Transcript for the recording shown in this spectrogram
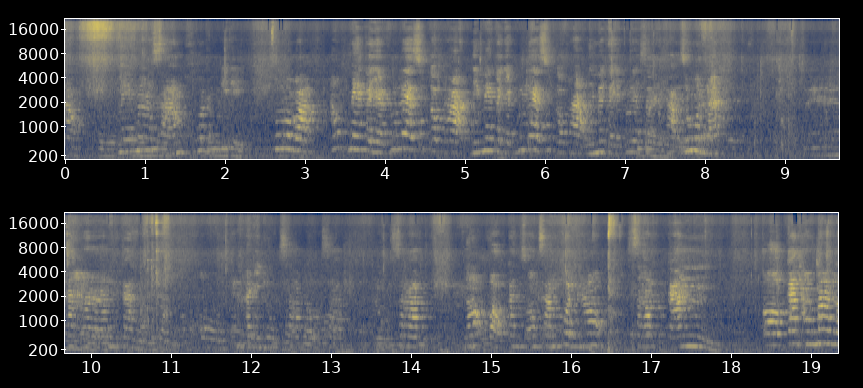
อ้าวแม่มาสามคนดีเด็กพูดว่าเอ้าแม่ก็อยากดูแลสุขภาพนี่แม่ก็อยากดูแลสุขภาพนี่แม่ก็อยากดูแลสุขภาพสมมุตินะอาหารการโอ้อันนี้ลูกทราบลูกทราบลูกทราบเนาะบอกกันสองสามคนเฮาทราบกันออกกันเอามาโล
